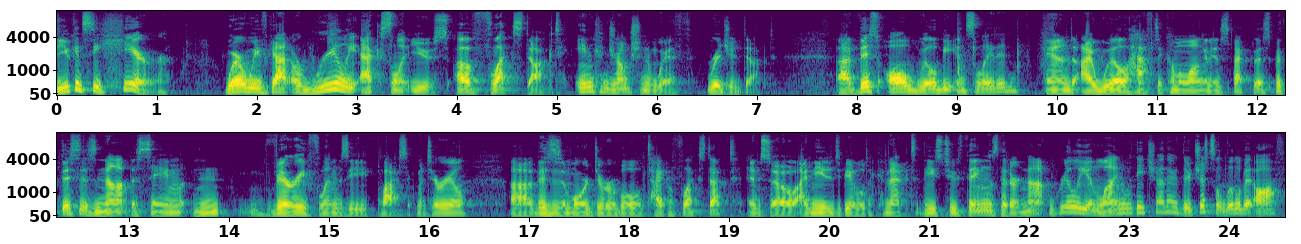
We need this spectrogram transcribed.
So you can see here where we've got a really excellent use of flex duct in conjunction with rigid duct. Uh, this all will be insulated and I will have to come along and inspect this, but this is not the same very flimsy plastic material. Uh, this is a more durable type of flex duct, and so I needed to be able to connect these two things that are not really in line with each other. They're just a little bit off,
